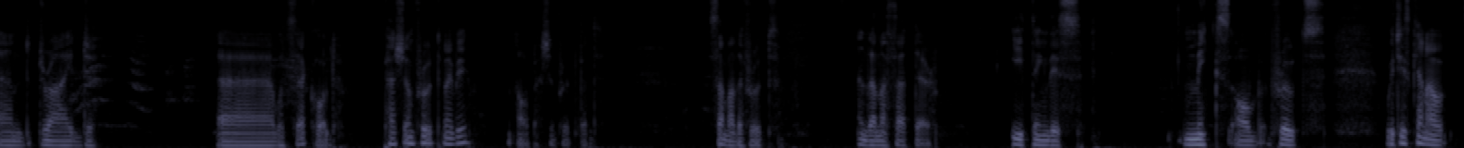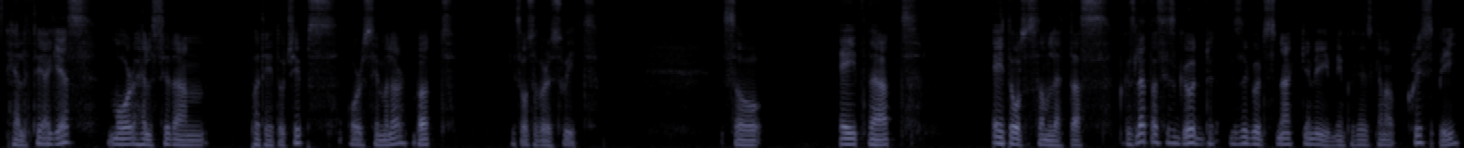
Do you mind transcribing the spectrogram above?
and dried uh, what's that called? Passion fruit, maybe? No, passion fruit, but some other fruit. And then I sat there eating this mix of fruits, which is kind of healthy, I guess. More healthy than potato chips or similar, but it's also very sweet. So ate that. Ate also some lettuce because lettuce is good. It's a good snack in the evening because it's kind of crispy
